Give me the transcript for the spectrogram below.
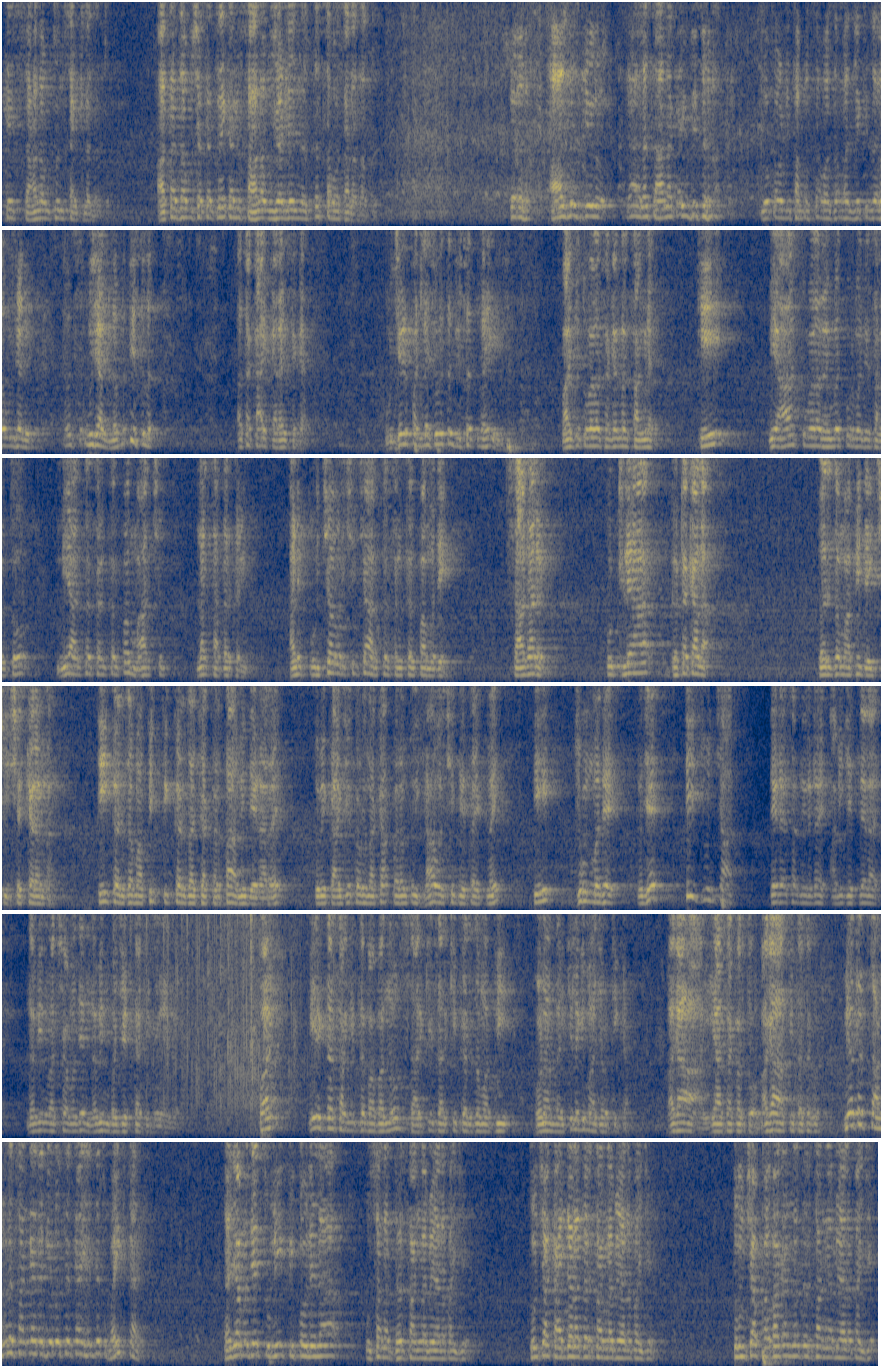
ते सहाला उठून साईटला जातो. आता जाऊ शकत नाही कारण सहाला उजाडलेलं नसतं सव्वा सहाला जातो. तर आजच गेलो. याला सहाला काहीच दिसला लोक म्हणली थांबा सव्वा सहा की जरा उजाडेल मग उजाडलं मग दिसलं. आता काय करायचं काय? उजेड पडल्याशिवाय तर दिसत नाही. माझे तुम्हाला सगळ्यांना सांगणं आहे की मी आज तुम्हाला रहमतपूरमध्ये सांगतो मी अर्थसंकल्प मार्च ला सादर करीन. आणि पुढच्या वर्षीच्या अर्थसंकल्पामध्ये साधारण कुठल्या घटकाला कर्जमाफी द्यायची शेतकऱ्यांना ती कर्जमाफी पीक कर्जाच्या करता आम्ही देणार आहे. तुम्ही काळजी करू नका परंतु ह्या वर्षी देता येत नाही. ती जून मध्ये म्हणजे तीस जूनच्या आत देण्याचा निर्णय आम्ही घेतलेला आहे. नवीन वर्षामध्ये नवीन बजेट त्या ठिकाणी पण मी एकदा सांगितलं बाबांनो सारखी सारखी कर्जमाफी होणार नाही. की लगे माझ्यावर टीका. बघा हे असा करतो. बघा ती तसं करतो मी आता चांगलं सांगायला गेलो तर काय ह्याच्यात वाईट काय? त्याच्यामध्ये तुम्ही पिकवलेला उसाला दर चांगला मिळाला पाहिजे. तुमच्या कांद्याला दर चांगला मिळाला पाहिजे. तुमच्या फळबागांना दर चांगला मिळाला पाहिजे.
